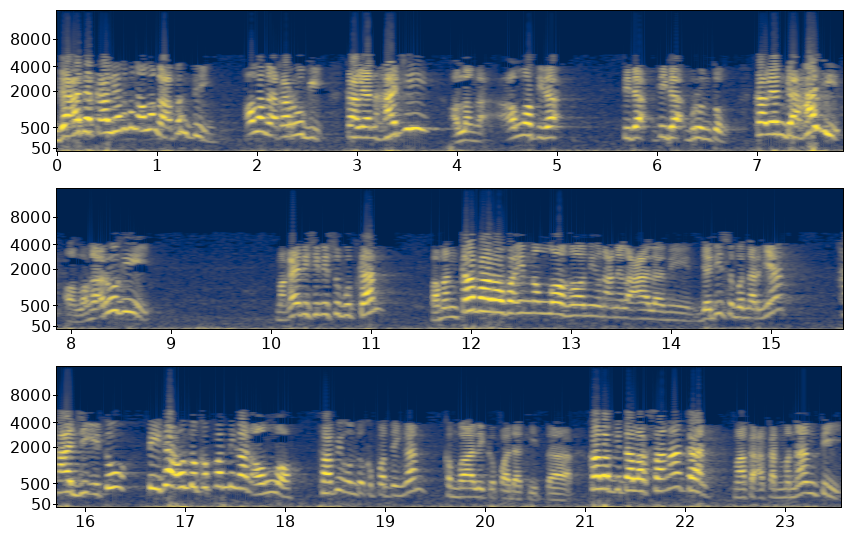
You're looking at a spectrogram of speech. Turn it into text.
Nggak ada kalian pun Allah nggak penting. Allah nggak akan rugi. Kalian haji, Allah nggak, Allah tidak tidak tidak beruntung. Kalian nggak haji, Allah nggak rugi. Makanya di sini sebutkan, "Faman kafara fa innallaha ghaniyun 'anil 'alamin." Jadi sebenarnya haji itu tidak untuk kepentingan Allah, tapi untuk kepentingan kembali kepada kita. Kalau kita laksanakan, maka akan menanti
